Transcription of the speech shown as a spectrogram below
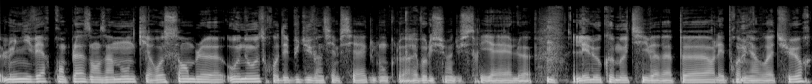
l'univers prend place dans un monde qui ressemble au nôtre au début du XXe siècle, donc la révolution industrielle, euh, les locomotives à vapeur, les premières voitures,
